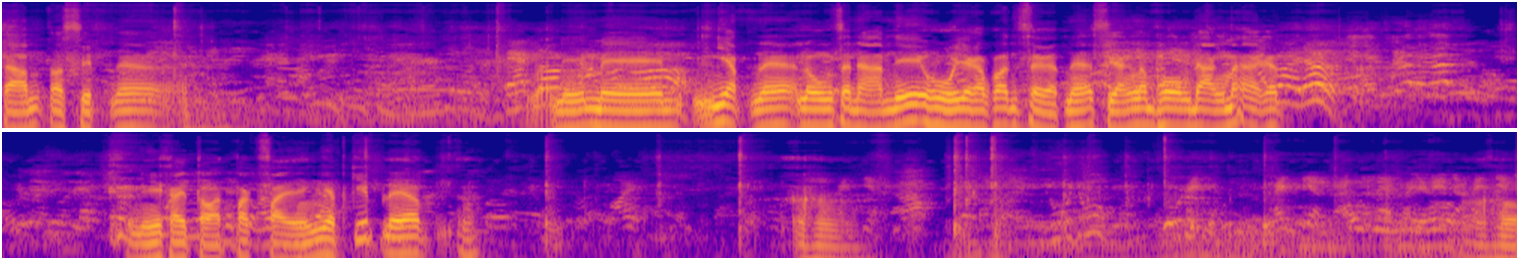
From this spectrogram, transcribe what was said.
สามต่อสิบนะ วันนี้เมนเงียบนะฮะลงสนามนี้โอ้โหอย่างกับคอนเสิร์ตนะฮะเสียงลำโพงดังมากครับวันนี้ใครตอดปลั๊กไฟเงียบกิ๊บเลยครับอ่าฮะอ่าฮะ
